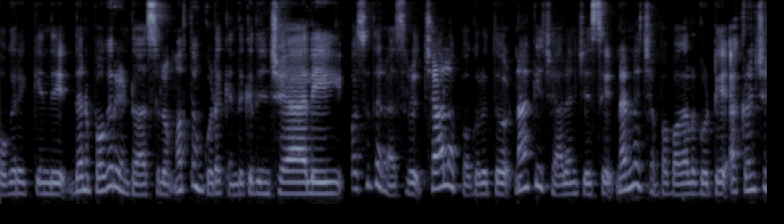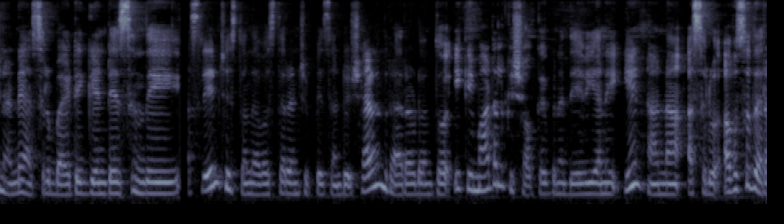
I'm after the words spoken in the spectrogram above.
పొగరెక్కింది. దాని పొగరేంటో అసలు మొత్తం కూడా కిందకి దించేయాలి. వసుధర అసలు చాలా పొగరుతో నాకే ఛాలెంజ్ చేసి నన్ను చెంప పగలగొట్టి అక్కడి నుంచి నన్నే అసలు బయటికి గెంటేసింది. అసలు ఏం చేస్తుంది అవస్థర అని చెప్పేసి అంటూ శైలేంద్ర రావడంతో ఇక ఈ మాటలకి షాక్ అయిపోయిన దేవి అని ఏంటి నాన్న అసలు అవసధర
